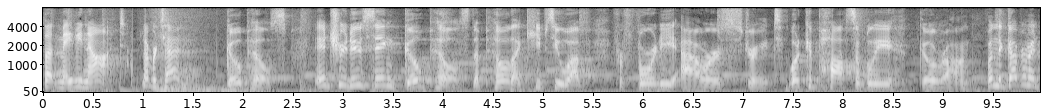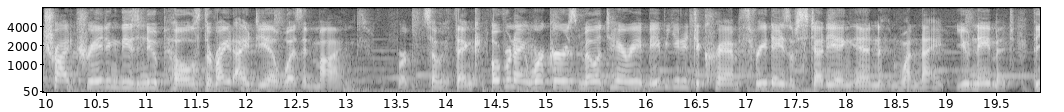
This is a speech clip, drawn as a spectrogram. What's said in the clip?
but maybe not. Number 10. Go Pills. Introducing Go Pills, the pill that keeps you up for 40 hours straight. What could possibly go wrong? When the government tried creating these new pills, the right idea was in mind or so we think. Overnight workers, military, maybe you need to cram three days of studying in in one night. You name it. The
